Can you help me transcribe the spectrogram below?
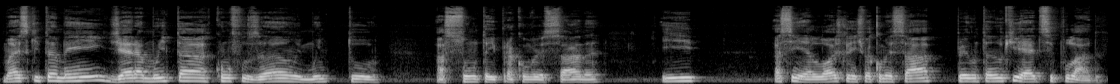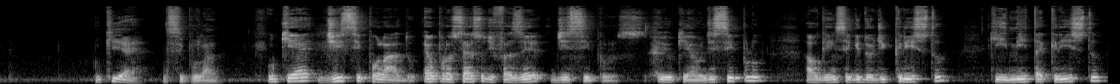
mas que também gera muita confusão e muito assunto aí para conversar, né? E assim, é lógico que a gente vai começar perguntando o que é discipulado. O que é discipulado? O que é discipulado? É o processo de fazer discípulos. E o que é um discípulo? Alguém seguidor de Cristo, que imita Cristo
